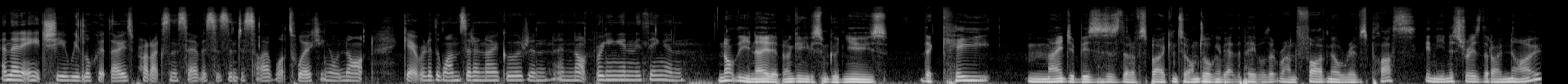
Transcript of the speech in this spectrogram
And then each year we look at those products and services and decide what's working or not, get rid of the ones that are no good and, and not bringing in anything. And not that you need it, but I'm going to give you some good news. The key major businesses that I've spoken to, I'm talking about the people that run 5 mil revs plus in the industries that I know,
